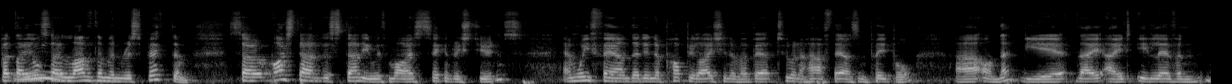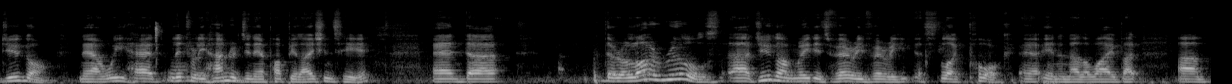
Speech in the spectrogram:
but they mm. also love them and respect them. So I started a study with my secondary students, and we found that in a population of about two and a half thousand people, uh, on that year, they ate 11 dugong. Now, we had literally hundreds in our populations here, and uh, there are a lot of rules. Uh, dugong meat is very, very, it's like pork uh, in another way, but um,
